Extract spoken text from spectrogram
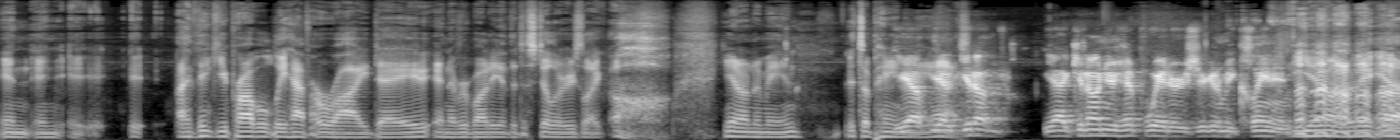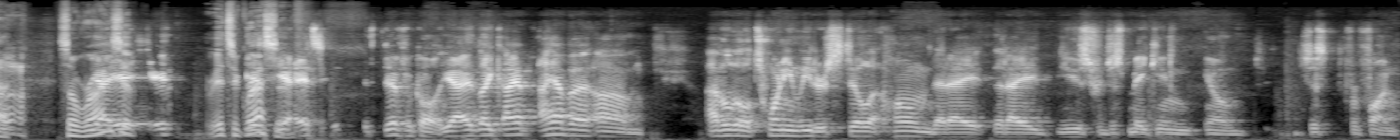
and and it, it, I think you probably have a rye day, and everybody at the distillery is like, oh, you know what I mean? It's a pain. yeah in the yeah ass. get up yeah get on your hip waders you're gonna be cleaning You know what I mean? Yeah. So yeah, rye, it, it, it's aggressive. It's, yeah, it's it's difficult. Yeah, like I I have a um I have a little 20 liter still at home that I that I use for just making you know just for fun.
